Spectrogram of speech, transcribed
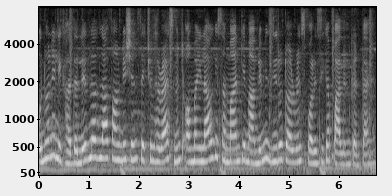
उन्होंने लिखा, the live love laugh foundation sexual harassment और महिलाओं के सम्मान के मामले में ज़ीरो टॉलरेंस पॉलिसी का पालन करता है।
